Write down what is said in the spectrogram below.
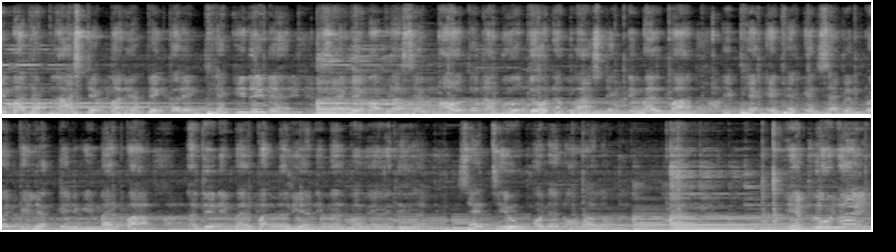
એની માથે પ્લાસ્ટિકમાં રેપિંગ કરીને ફેંકી દઈને સાહેબ એમ આપણા સાહેબ માવતરના મૃતદેહોના પ્લાસ્ટિકની માલપા એ ફેંકી ફેંકીને સાહેબ એમ કોઈ ઇલેક્ટ્રિકની માલપા, નદીની માલપા, દરિયાની માલપા વેવી દીધા. સાહેબ જીવ કોને નો વાલો એટલું નહીં.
